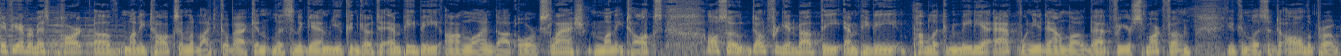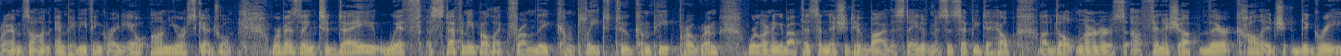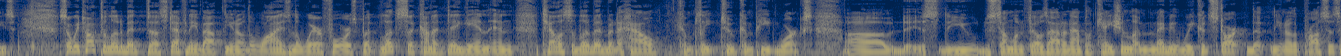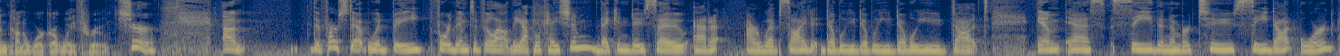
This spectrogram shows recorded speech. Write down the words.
If you ever missed part of Money Talks and would like to go back and listen again, you can go to mpbonline.org slash money talks. Also, don't forget about the MPB Public Media app. When you download that for your smartphone, you can listen to all the programs on MPB Think Radio on your schedule. We're visiting today with Stephanie Bullock from the Complete to Compete program. We're learning about this initiative by the state of Mississippi to help adult learners uh, finish up their college degrees. So we talked a little bit, uh, Stephanie, about you know the whys and the wherefores, but let's uh, kind of dig in and tell us a little bit about how Complete to Compete works. Uh, you, someone fills out an application. Maybe we could start the you know the process and kind of work our way through. Sure. Um, the first step would be for them to fill out the application. They can do so at a, our website at www.msc, the number two, c.org.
